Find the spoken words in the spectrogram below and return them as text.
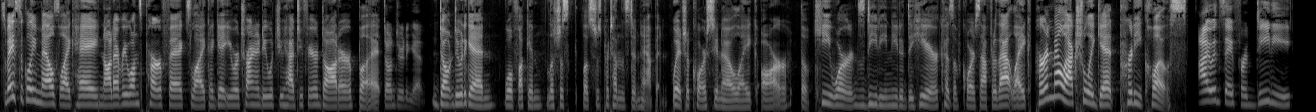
So basically, Mel's like, Hey, not everyone's perfect. Like, I get you were trying to do what you had to for your daughter, but don't do it again don't do it again. We'll fucking let's just let's just pretend this didn't happen. Which of course, you know, like are the key words Dee Dee needed to hear because of course after that, like her and Mel actually get pretty close. I would say for Dee Dee,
